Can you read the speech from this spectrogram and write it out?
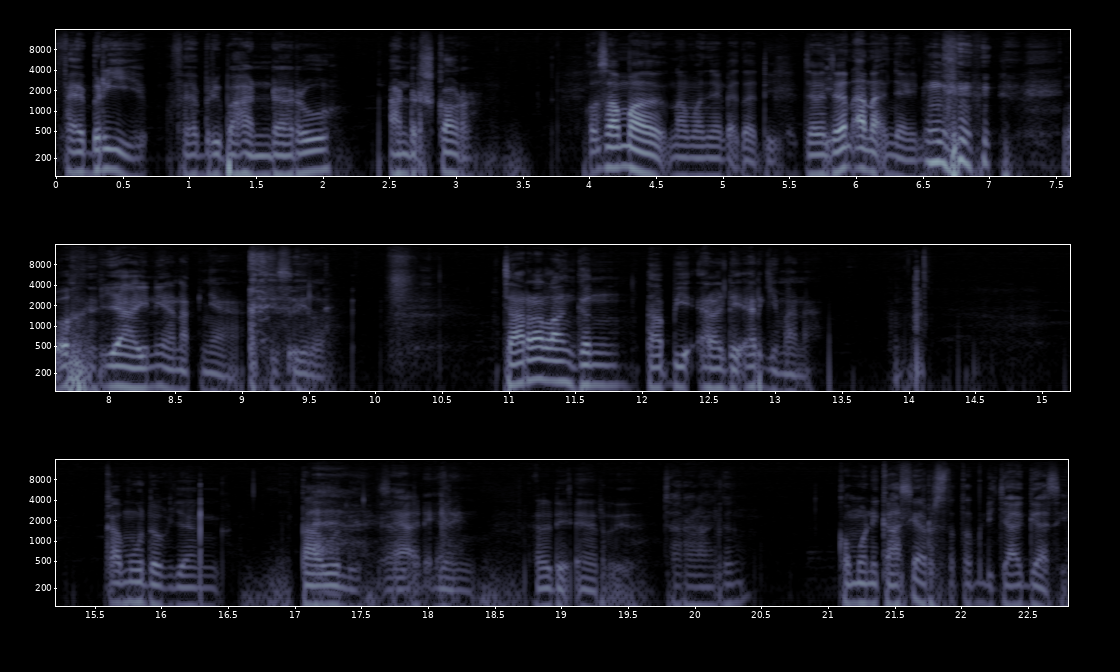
Febri, Febri Pahandaru underscore. Kok sama namanya kayak tadi jangan-jangan anaknya ini oh ya ini anaknya Sisil. Cara langgeng tapi LDR gimana? kamu dong yang tahu Ah, nih saya LDR. yang LDR ya. Cara langgeng komunikasi harus tetap dijaga sih.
